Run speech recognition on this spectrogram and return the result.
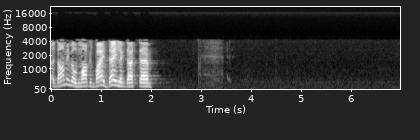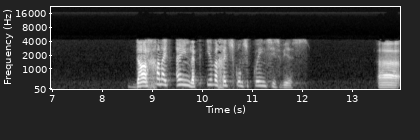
eh, daarmee wil maak is baie duidelik dat uh daar gaan uiteindelik ewigheidskonsekwensies wees. Uh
